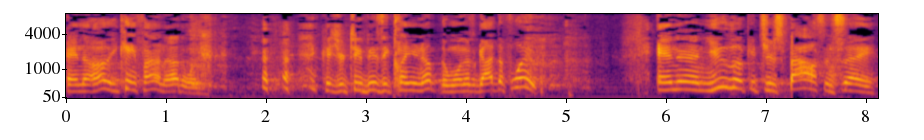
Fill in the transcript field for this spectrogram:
and the other, you can't find the other one because you're too busy cleaning up the one that's got the flu. And then you look at your spouse and say,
